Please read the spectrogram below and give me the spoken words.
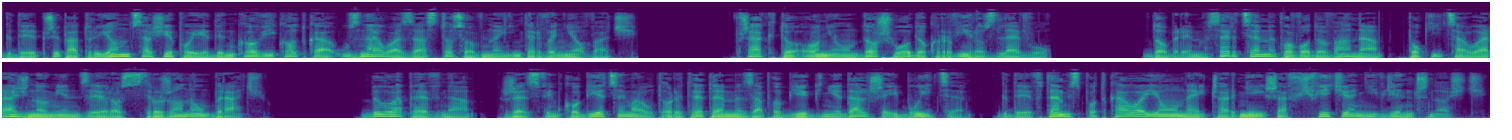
gdy przypatrująca się pojedynkowi kotka uznała za stosowne interweniować. Wszak to o nią doszło do krwi rozlewu. Dobrym sercem powodowana, pokicała raźno między rozstrożoną brać. Była pewna, że swym kobiecym autorytetem zapobiegnie dalszej bójce, gdy wtem spotkała ją najczarniejsza w świecie niewdzięczność.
